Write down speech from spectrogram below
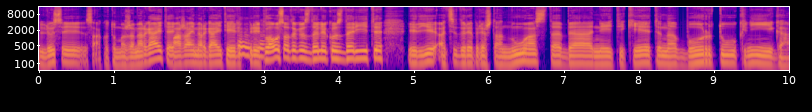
Liusiai sako, tu maža mergaitė, mažai mergaitė ir priklauso tokius dalykus daryti. Ir ji atsiduria prieš tą nuostabę, neįtikėtiną burtų knygą.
